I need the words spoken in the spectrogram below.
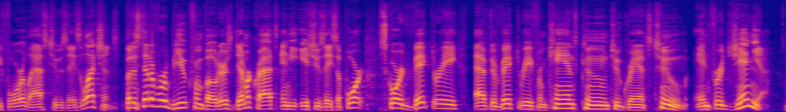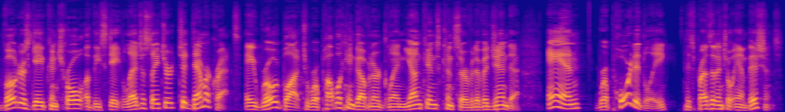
before last Tuesday's elections. But instead of rebuke from voters, Democrats and the issues they support scored victory after victory from Cancun to Grant's Tomb. In Virginia, voters gave control of the state legislature to Democrats, a roadblock to Republican Governor Glenn Youngkin's conservative agenda, and reportedly his presidential ambitions.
